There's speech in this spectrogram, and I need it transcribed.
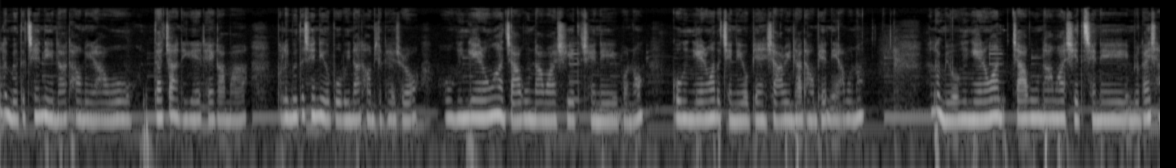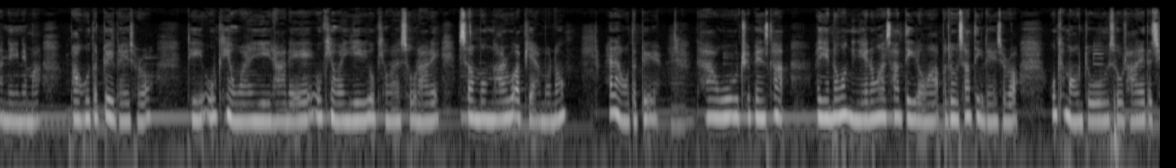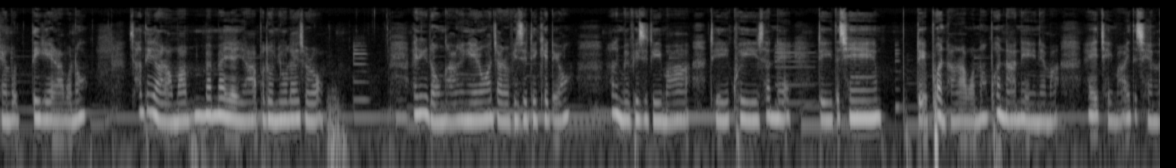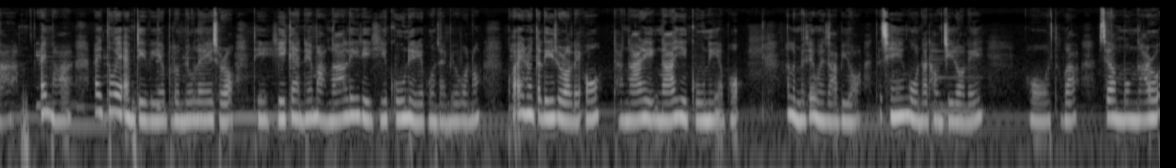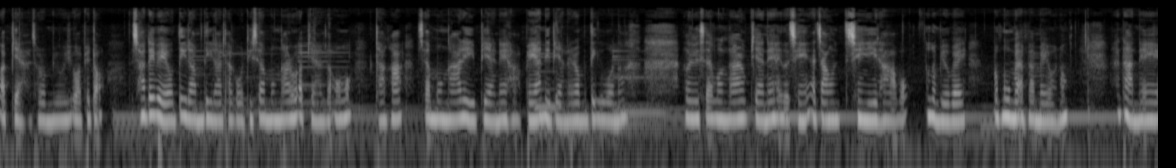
အဲ့လိုမျိုးတချင်းတွေနားထောင်နေတာကိုတတ်ကြနေတဲ့အထက်ကမှဘယ်လိုမျိုးတချင်းတွေကိုပို့ပြီးနားထောင်ဖြစ်လဲဆိုတော့ဟိုငငယ်တုန်းကကြားဘူးနားမရှိတဲ့တချင်းတွေပေါ့နော်ကိုငငယ်တုန်းကတချင်းတွေကိုပြန်ရှာပြီးနားထောင်ဖြစ်နေတာပေါ့နော်အဲ့လိုမျိုးငငယ်တုန်းကကြားဘူးနားမရှိတဲ့တချင်းတွေမျိုးလိုက်ရှာနေနေမှာဘာလို့တွေ့လဲဆိုတော့ဒီဥခင်ဝမ်းရေးထားတဲ့ဥခင်ဝမ်းရေးဥခင်ဝမ်းဆိုထားတဲ့ဆာမွန်ငါတို့အပြန်ပေါ့နော်အဲ့ဒါကိုတွေ့တယ်ဒါဟို trippings က အရင်တော့ငငယ်တော့စတည်တော့ဘယ်လိုစတည်လဲဆိုတော့ဥခင်မောင်တူဆိုထားတဲ့တခြင်းလို့တည်ခဲ့တာပေါ့နော်စတည်ရတော့မှမတ်မတ်ရရဘယ်လိုမျိုးလဲဆိုတော့အဲ့ဒီတော့ငငယ်တော့ကျတော့ visiting kit တယ်ရောအဲ့လိုမျိုး visiting မှာဒီခွေဆက်နဲ့ဒီတခြင်း တေဖွင့်ထားတာပေါ့နော်ဖွင့်ထားနေနေမှာအဲ့အချိန်မှာအဲ့တချင်လာတာအဲ့မှာအဲ့သူ့ရဲ့ MTV ကဘယ်လိုမျိုးလဲဆိုတော့ဒီရေကန်ထဲမှာငါးလေးတွေရေကူးနေတဲ့ပုံစံမျိုးပေါ့နော်ခွာအဲ့ရကလေးဆိုတော့လေဩဒါငါးတွေငါးရေကူးနေရပေါ့အဲ့လိုမျိုးစိတ်ဝင်စားပြီးတော့တချင်းကိုနားထောင်ကြည့်တော့လေဟိုသူကဆယ်မွန်ငါးတို့အပြန်ဆိုတော့မျိုးဟိုဖြစ်တော့တခြားတိတ်ပဲရောတိတာမတိတာတက်ကိုဒီဆယ်မွန်ငါးတို့အပြန်ဆိုတော့ ဒါကဆယ်မွန်ငါးတွေပြန်တဲ့ဟာဘယ်ကနေပြန်လဲတော့မသိဘူးပေါ့နော်အဲ့လိုဆယ်မွန်ငါးတို့ပြန်တဲ့ဟာဆိုချင်းအကြောင်းချင်းရေးထားပေါ့အဲ့လိုမျိုးပဲအမှုမဲ့အမှတ်မဲ့ရောနော်အဲ့ဒါနဲ့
